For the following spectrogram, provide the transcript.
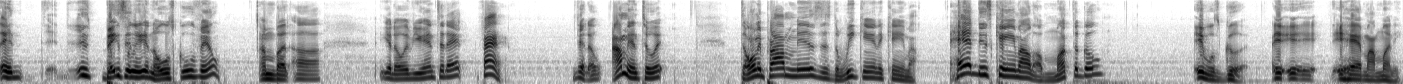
and it's basically an old school film. Um, but uh, you know, if you're into that, fine. You know, I'm into it. The only problem is, is the weekend it came out. Had this came out a month ago, it was good. It, it, it had my money.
